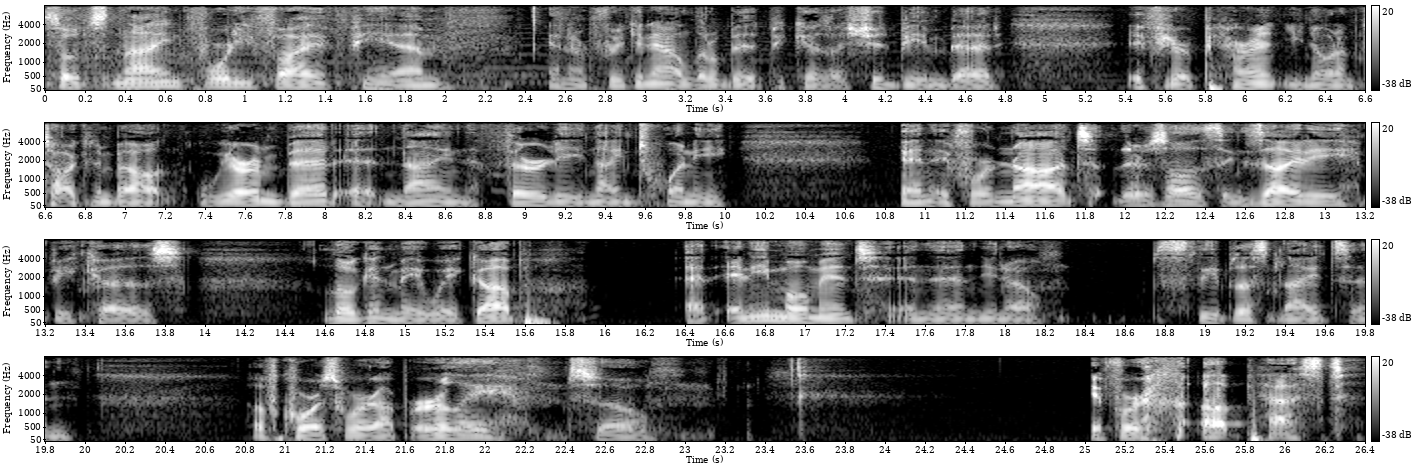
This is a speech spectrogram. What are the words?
So it's 9:45 p.m. and I'm freaking out a little bit because I should be in bed. If you're a parent, you know what I'm talking about. We are in bed at 9:30, 9:20. And if we're not, there's all this anxiety because Logan may wake up at any moment and then, you know, sleepless nights and of course we're up early. So if we're up past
